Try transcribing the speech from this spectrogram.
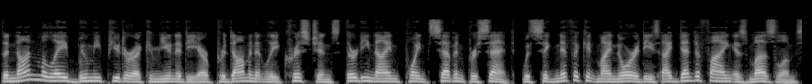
The non-Malay Bumiputera community are predominantly Christians 39.7%, with significant minorities identifying as Muslims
